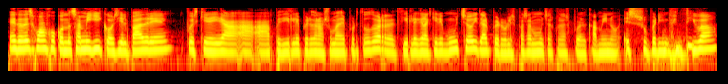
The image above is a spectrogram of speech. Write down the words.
Entonces Juanjo, con dos amiguicos y el padre, pues quiere ir a, a- a pedirle perdón a su madre por todo, a decirle que la quiere mucho y tal, pero les pasan muchas cosas por el camino. Es súper intuitiva.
